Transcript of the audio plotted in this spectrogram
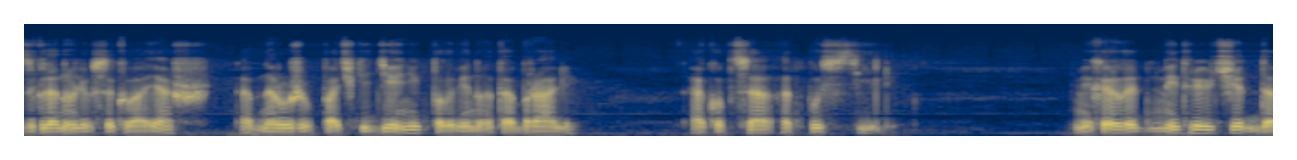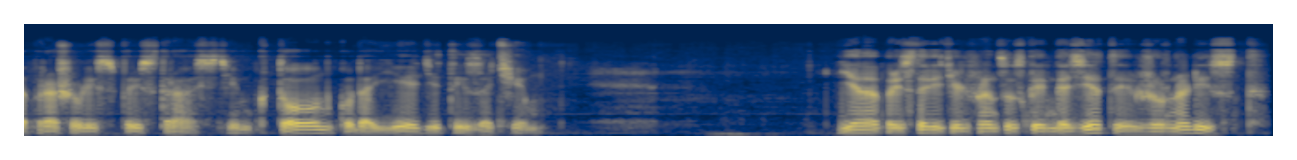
заглянули в саквояж, обнаружив пачки денег, половину отобрали, а купца отпустили. Михаила Дмитриевича допрашивали с пристрастием, кто он, куда едет и зачем. «Я представитель французской газеты, журналист»,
